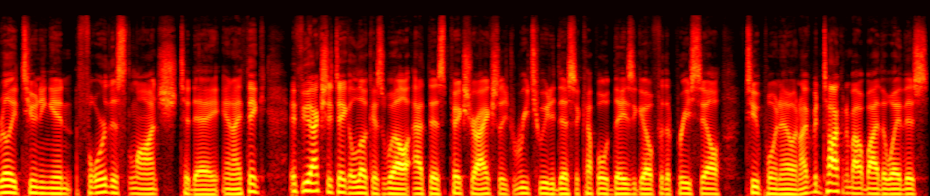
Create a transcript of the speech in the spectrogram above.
really tuning in for this launch today. And I think if you actually take a look as well at this picture, I actually retweeted this a couple of days ago for the pre-sale 2.0. And I've been talking about, by the way, this,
